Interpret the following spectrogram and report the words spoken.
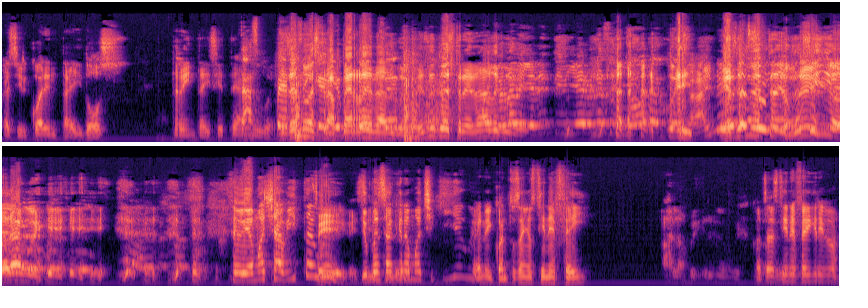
a decir 42. 37 Estás años, güey. Esa es nuestra perra edad, güey. Esa es nuestra edad, Güey, yo la veía en TV era una señora, Güey, Ay, no, esa es nuestra señora, una güey. señora, güey. Se veía más chavita, güey. Yo sí, pensaba sí, que era más chiquilla, güey. Bueno, ¿y cuántos años tiene Faye? A la verga, güey. ¿Cuántos años tiene Faye, griego?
